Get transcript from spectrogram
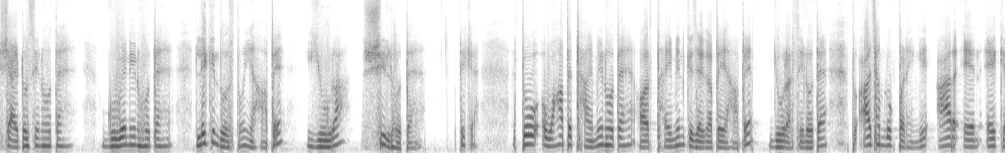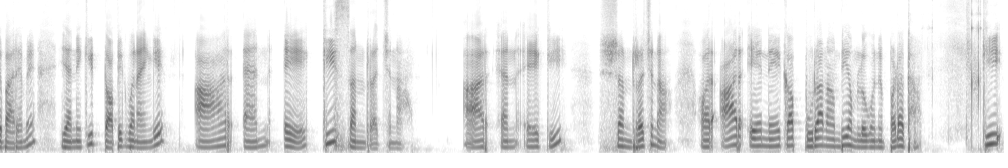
साइटोसिन होते हैं गुवेनिन होते हैं। लेकिन दोस्तों, यहाँ पे यूराशील होते हैं, ठीक है? तो वहाँ पे थाइमिन होते हैं और थाइमिन की जगह पे यहाँ पे यूरासिल होते हैं। तो आज हम लोग पढ़ेंगे आर एन ए के बारे में, यानी कि टॉपिक बनाएँगे आर एन ए की संरचना। आर एन ए की संरचना। और आर एन ए का पूरा नाम भी हम लोगों ने पढ़ा था कि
